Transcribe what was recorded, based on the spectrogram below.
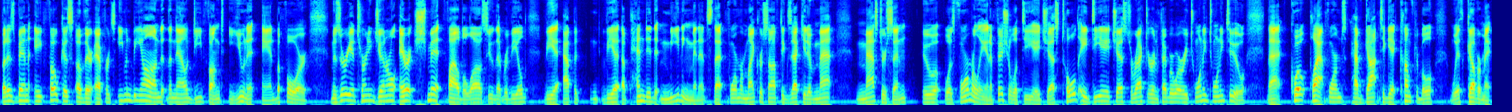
but has been a focus of their efforts even beyond the now defunct unit and before. Missouri Attorney General Eric Schmitt filed a lawsuit that revealed via, app- via appended meeting minutes that former Microsoft executive Matt Masterson who was formerly an official with DHS, told a DHS director in February 2022 that, quote, platforms have got to get comfortable with government.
